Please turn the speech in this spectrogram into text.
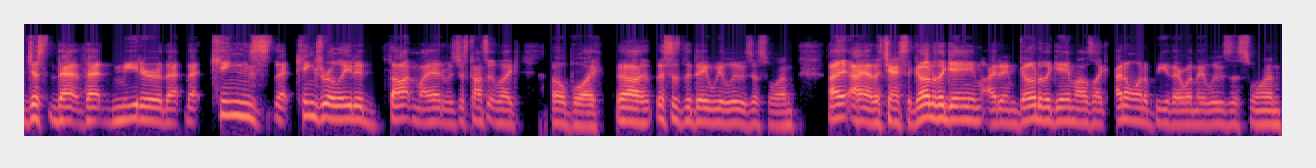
just that that meter that that kings that kings related thought in my head was just constantly like oh boy uh, this is the day we lose this one. I, I had a chance to go to the game. I didn't go to the game. I was like i don't want to be there when they lose this one.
